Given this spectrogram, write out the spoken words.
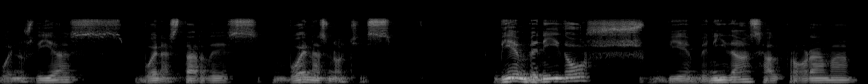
buenos días, buenas tardes, buenas noches. Bienvenidos, bienvenidas al programa,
